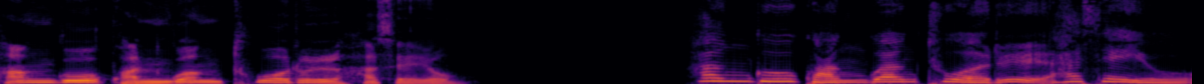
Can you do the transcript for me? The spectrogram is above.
한국 관광 투어를 하세요. 한국 관광 투어를 하세요.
